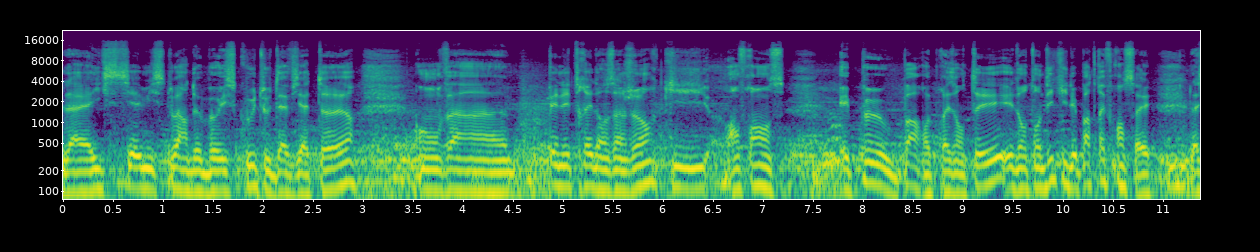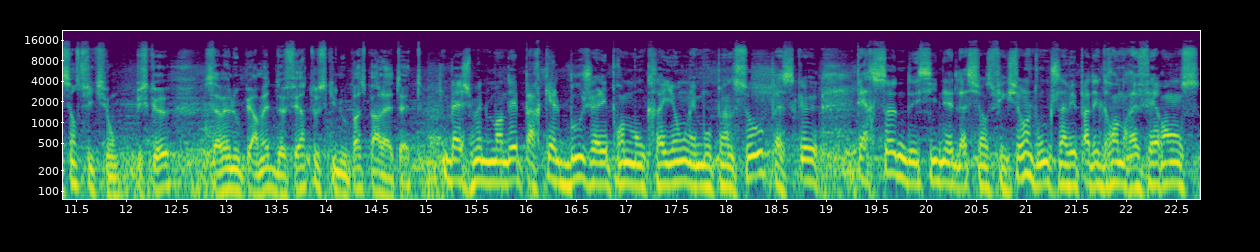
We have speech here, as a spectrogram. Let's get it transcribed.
la XTM histoire de boy scout ou d'aviateur, on va pénétrer dans un genre qui, en France, est peu ou pas représenté et dont on dit qu'il n'est pas très français, la science-fiction, puisque ça va nous permettre de faire tout ce qui nous passe par la tête. Ben, je me demandais par quel bout j'allais prendre mon crayon et mon pinceau, parce que personne dessinait de la science-fiction, donc je n'avais pas des grandes références.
